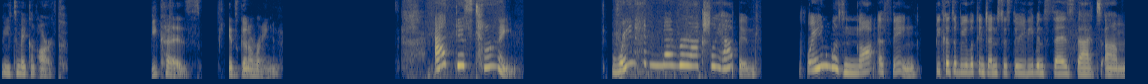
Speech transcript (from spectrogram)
you need to make an ark because it's going to rain. At this time, rain had never actually happened. Rain was not a thing because if we look in Genesis 3, it even says that um,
